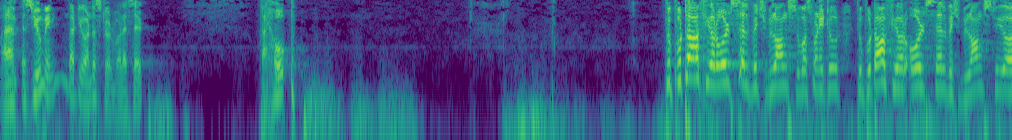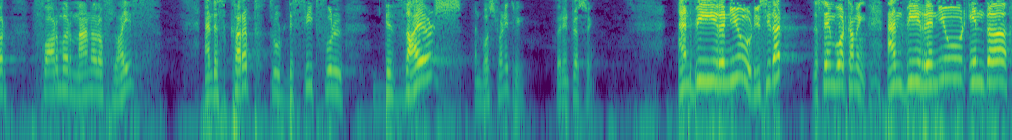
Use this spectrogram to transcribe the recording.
I'm assuming that you understood what I said. I hope. To put off your old self which belongs to verse 22, to put off your old self which belongs to your former manner of life and is corrupt through deceitful desires. And verse 23, very interesting. And be renewed. You see that? The same word coming. And be renewed in the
